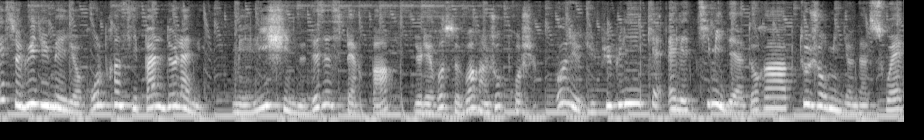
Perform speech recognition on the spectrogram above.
et celui du meilleur rôle principal de l'année. Mais Lee Shin ne désespère pas de les recevoir un jour prochain. Aux yeux du public, elle est timide et adorable, toujours mignonne à souhait,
